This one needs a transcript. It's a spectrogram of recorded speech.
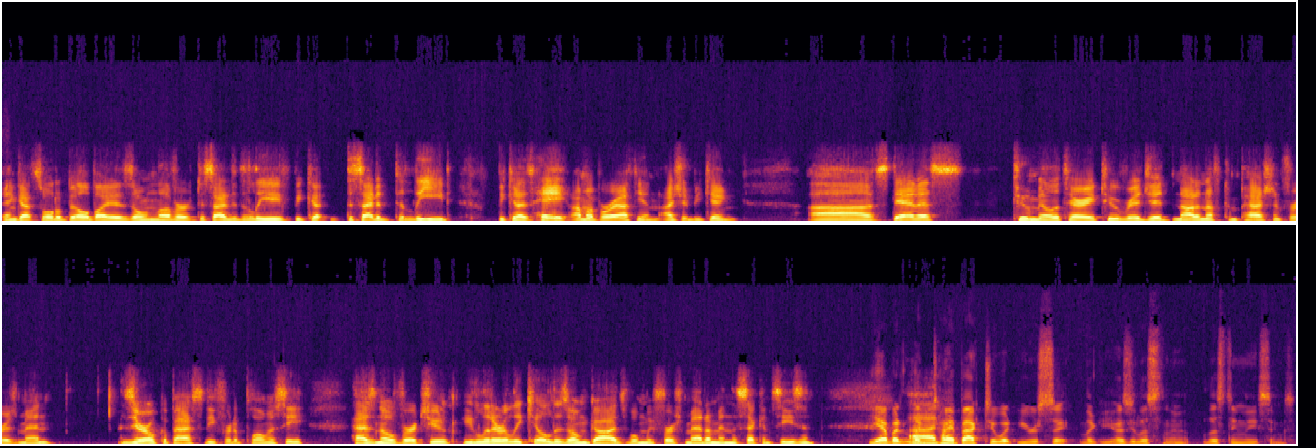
and got sold a bill by his own lover. Decided to leave because decided to lead because hey, I'm a Baratheon. I should be king. Uh, Stannis, too military, too rigid, not enough compassion for his men, zero capacity for diplomacy, has no virtue. He literally killed his own gods when we first met him in the second season. Yeah, but like Uh, tie it back to what you were saying. Like as you're listening, listing these things,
